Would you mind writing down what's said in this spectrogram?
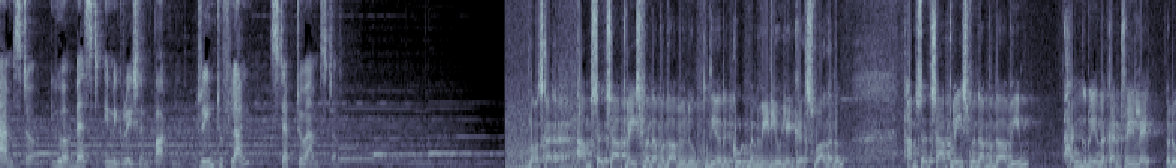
Amster, your best immigration partner. Dream to fly? Step to Amster. നമസ്കാരം ആംസ്റ്റർ ചാ പ്ലേസ്മെന്റ് അബുദാബി ഒരു പുതിയ റിക്രൂട്ട്മെന്റ് വീഡിയോയിലേക്ക് സ്വാഗതം ആംസ്റ്റർ ചാ പ്ലേസ്മെന്റ് അബുദാബിയും ഹംഗറി എന്ന കൺട്രിയിലെ ഒരു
